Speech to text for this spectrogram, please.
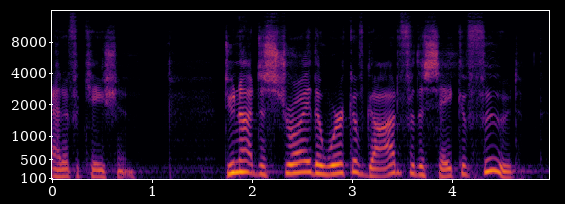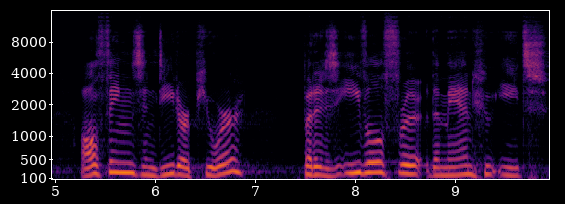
edification? Do not destroy the work of God for the sake of food. All things indeed are pure, but it is evil for the man who eats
